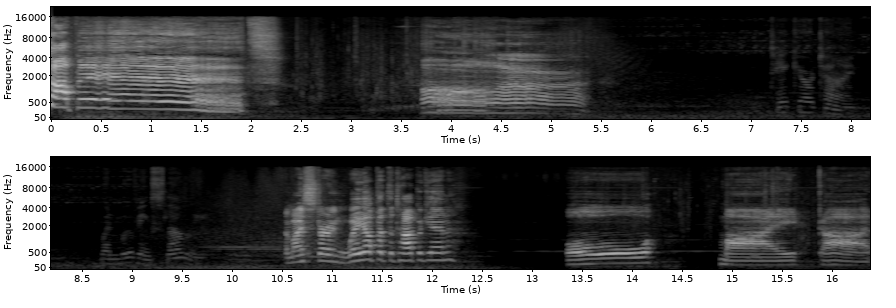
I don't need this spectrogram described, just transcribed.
Stop it! Oh. Take your time. When moving slowly, Am I starting way up at the top again? Oh my god.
